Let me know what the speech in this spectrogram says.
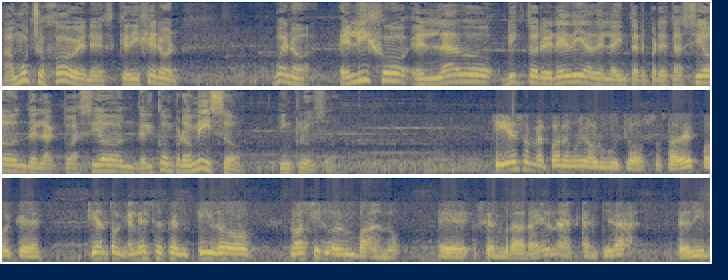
a muchos jóvenes que dijeron, bueno, elijo el lado Víctor Heredia de la interpretación, de la actuación, del compromiso, incluso. Y eso me pone muy orgulloso, ¿sabes? Porque siento que en ese sentido no ha sido en vano eh, sembrar. Hay una cantidad de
